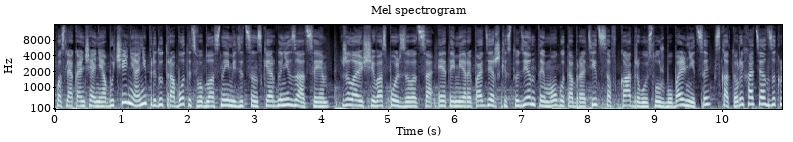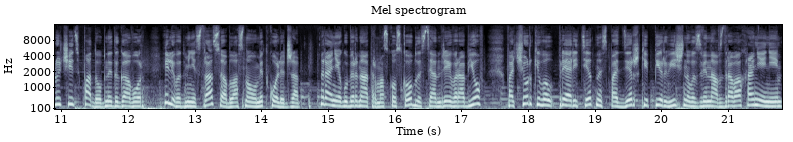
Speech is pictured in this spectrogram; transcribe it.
После окончания обучения они придут работать в областные медицинские организации. Желающие воспользоваться этой мерой поддержки студенты могут обратиться в кадровую службу больницы, с которой хотят заключить подобный договор, или в администрацию областного медколледжа. Ранее губернатор Московской области Андрей Воробьев подчеркивал приоритетность поддержки поддержки первичного звена в здравоохранении.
